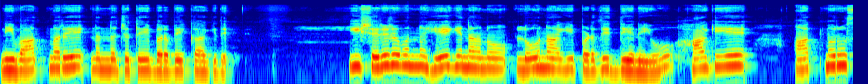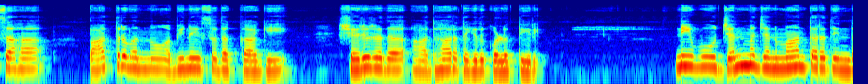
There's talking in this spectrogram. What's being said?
ನೀವಾತ್ಮರೇ ನನ್ನ ಜೊತೆ ಬರಬೇಕಾಗಿದೆ. ಈ ಶರೀರವನ್ನು ಹೇಗೆ ನಾನು ಲೋನಾಗಿ ಪಡೆದಿದ್ದೇನೆಯೋ ಹಾಗೆಯೇ ಆತ್ಮರೂ ಸಹ ಪಾತ್ರವನ್ನು ಅಭಿನಯಿಸುವುದಕ್ಕಾಗಿ ಶರೀರದ ಆಧಾರ ತೆಗೆದುಕೊಳ್ಳುತ್ತೀರಿ. ನೀವು ಜನ್ಮ ಜನ್ಮಾಂತರದಿಂದ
